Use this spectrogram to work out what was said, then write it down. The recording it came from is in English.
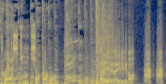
Class teacher. Ba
